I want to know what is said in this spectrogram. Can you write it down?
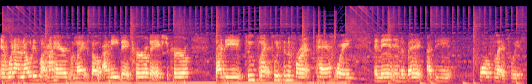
And what I noticed, like my hair is relaxed, so I need that curl, that extra curl. So I did two flat twists in the front, halfway, And then in the back, I did four flat twists.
